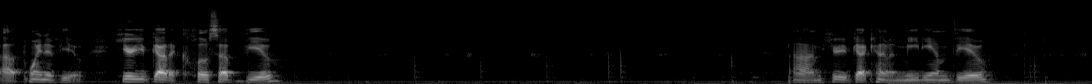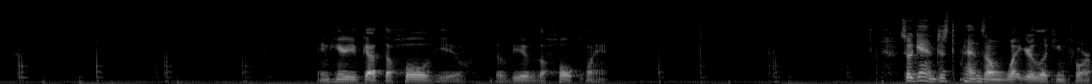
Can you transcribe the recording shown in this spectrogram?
uh, point of view. Here you've got a close-up view. Um, here you've got kind of a medium view. And here you've got the whole view, the view of the whole plant. So again, it just depends on what you're looking for.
